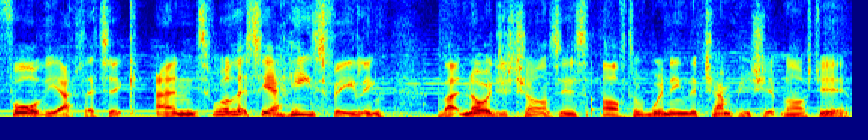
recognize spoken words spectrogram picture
for the Athletic. And, well, let's see how he's feeling about Norwich's chances after winning the Championship last year.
